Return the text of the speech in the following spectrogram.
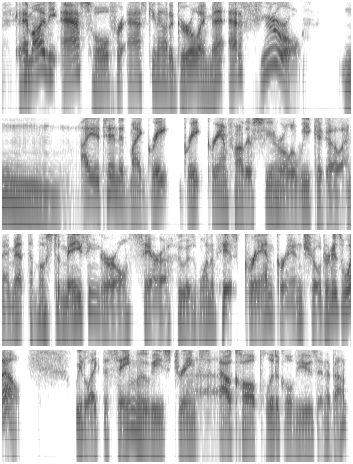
Okay. Am I the asshole for asking out a girl I met at a funeral? Mm. I attended my great great grandfather's funeral a week ago and I met the most amazing girl, Sarah, who is one of his grand grandchildren as well. We like the same movies, drinks, Wow. alcohol, political views, and about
